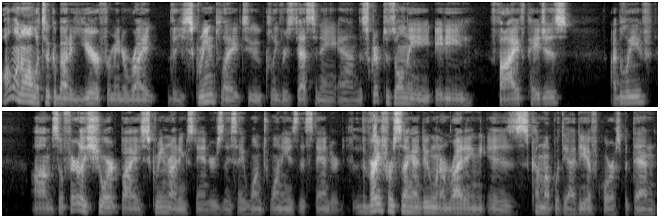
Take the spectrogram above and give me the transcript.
All in all, it took about a year for me to write the screenplay to Cleaver's Destiny, and the script was only 85 pages, I believe. Um, so fairly short by screenwriting standards. They say 120 is the standard. The very first thing I do when I'm writing is come up with the idea, of course, but then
